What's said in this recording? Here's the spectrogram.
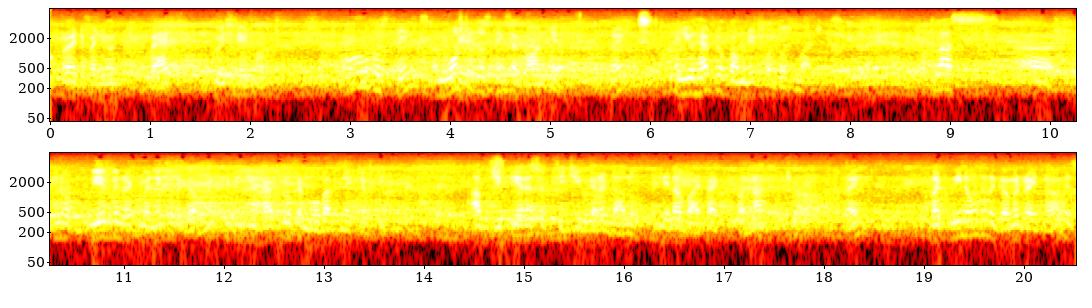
octroi depending on VAT कोई state हो all those things or most of those things are gone here right and you have to accommodate for those margins plus uh, you know we have been recommending to the government that you have to look at mobile connectivity आप GPRS और 3G वगैरह डालो अकेला वाईफाई पर ना छोड़ो right but we know that the government right now is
